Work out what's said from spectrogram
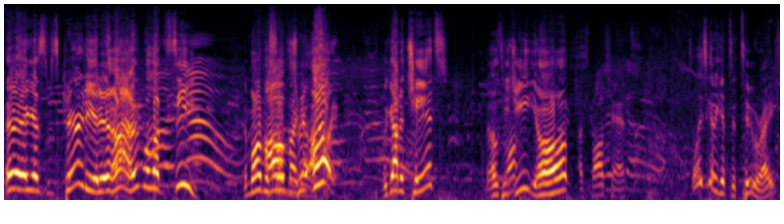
They're gonna get some security in here. Ah, we'll have to Oh, see. no. The Marvel Oh Salt my is real. God. Oh, we got a chance. OTG, yup. A small chance. go. So he's gonna get to two, right?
